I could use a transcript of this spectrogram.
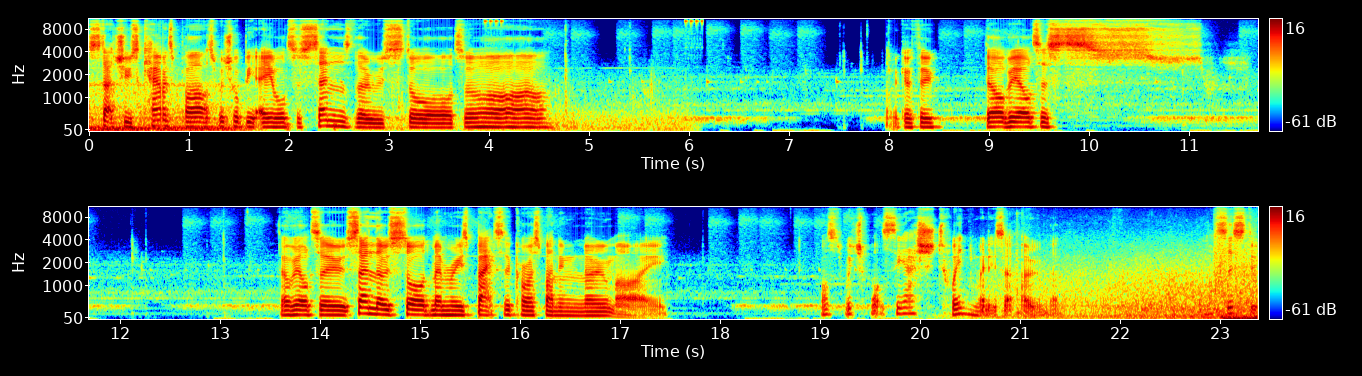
statue's counterparts, which will be able to send those stored... Oh. Ah. Let me go through. They'll be able to They'll be able to send those stored memories back to the corresponding Nomai. What's which? What's the Ash Twin when it's at home then? What's this do?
